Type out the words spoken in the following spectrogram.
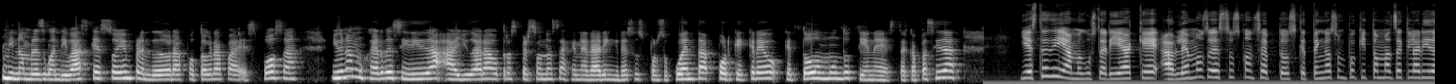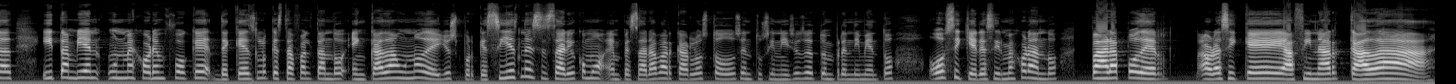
Mi nombre es Wendy Vázquez, soy emprendedora, fotógrafa, esposa y una mujer decidida a ayudar a otras personas a generar ingresos por su cuenta porque creo que todo mundo tiene esta capacidad. Y este día me gustaría que hablemos de estos conceptos, que tengas un poquito más de claridad y también un mejor enfoque de qué es lo que está faltando en cada uno de ellos, porque sí es necesario como empezar a abarcarlos todos en tus inicios de tu emprendimiento o si quieres ir mejorando para poder ahora sí que afinar cada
